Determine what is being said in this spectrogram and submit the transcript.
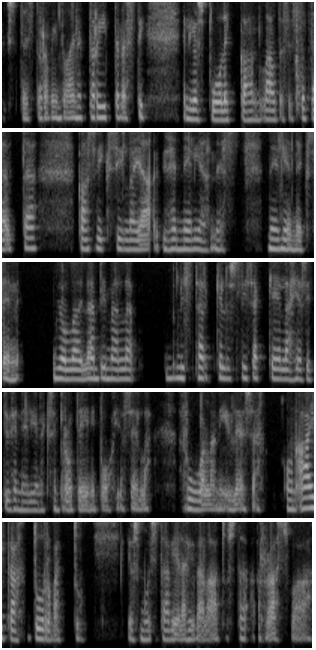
yksittäistä ravintoainetta riittävästi. Eli jos puolikkaan lautasesta täyttää kasviksilla ja yhden neljännes, neljänneksen jollain lämpimällä tärkkelyslisäkkeellä ja sitten yhden neljänneksen proteiinipohjaisella ruoalla, niin yleensä on aika turvattu jos muistaa vielä hyvälaatuista rasvaa,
